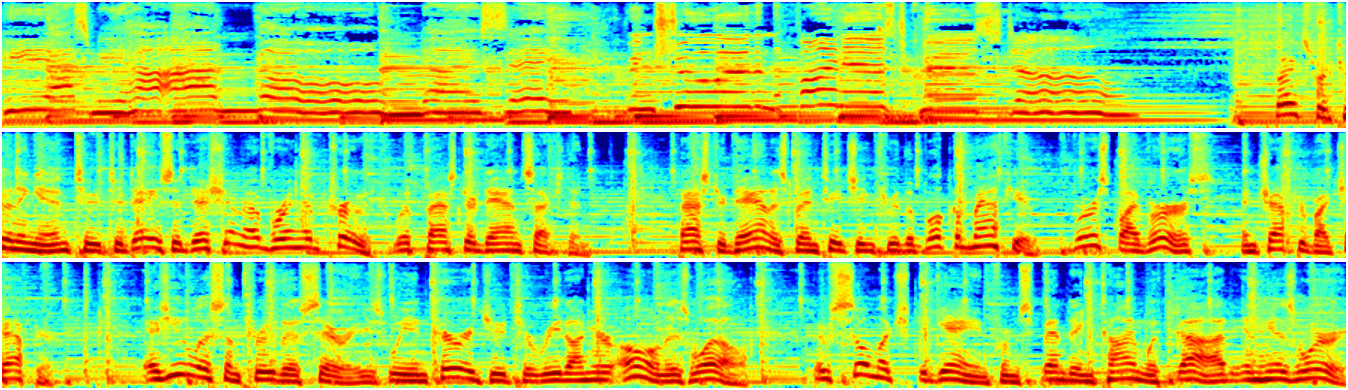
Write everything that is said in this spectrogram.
He asked me how I know, and I say rings true. Thanks for tuning in to today's edition of Ring of Truth with Pastor Dan Sexton. Pastor Dan has been teaching through the book of Matthew, verse by verse and chapter by chapter. As you listen through this series, we encourage you to read on your own as well. There's so much to gain from spending time with God in His Word.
